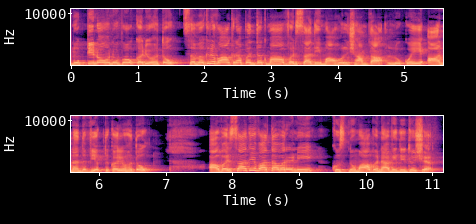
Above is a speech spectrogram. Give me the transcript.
મુક્તિનો અનુભવ કર્યો હતો. સમગ્ર વાઘરા પંથકમાં વરસાદી માહોલ જામતા લોકોએ આનંદ વ્યક્ત કર્યો હતો. આ વરસાદી વાતાવરણે ખુશનુમા બનાવી દીધું છે.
